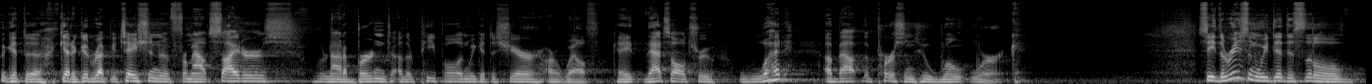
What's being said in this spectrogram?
we get to get a good reputation from outsiders. We're not a burden to other people and we get to share our wealth. Okay, that's all true. What about the person who won't work. See, the reason we did this little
